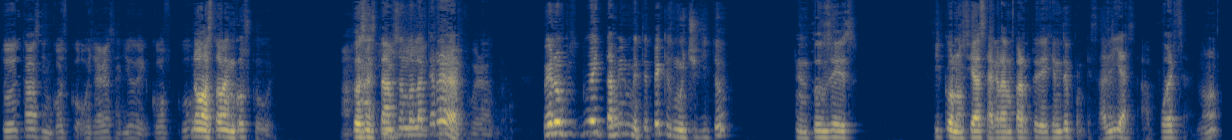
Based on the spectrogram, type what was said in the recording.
tú estabas en Costco o ya habías salido de Costco. No, estaba en Costco, güey. Ajá, entonces estaba empezando la carrera. güey. Pero, pues, güey, también Metepec es muy chiquito. Entonces, sí conocías a gran parte de gente porque salías a fuerza, ¿no?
